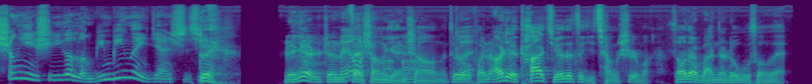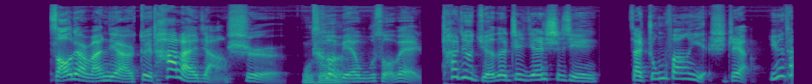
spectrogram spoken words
生意是一个冷冰冰的一件事情。对，人家是真在商言商，对，反正而且他觉得自己强势嘛，早点晚点都无所谓。早点晚点对他来讲是特别无所谓，他就觉得这件事情。在中方也是这样，因为他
